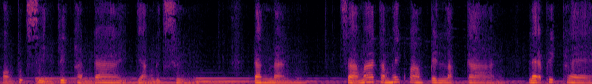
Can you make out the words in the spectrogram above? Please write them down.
ของทุกสิ่งพลิกผันได้อย่างลึกซึ้ง ดังนั้น สามารถทำให้ความเป็นหลักการและพลิกแพลง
